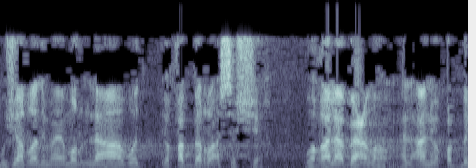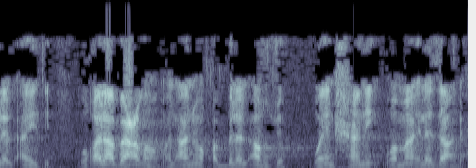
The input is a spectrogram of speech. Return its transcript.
مجرد ما يمر لابد يقبل رأس الشيخ. وغلا بعضهم الآن يقبل الأيدي وغلا بعضهم الآن يقبل الأرجل وينحني وما إلى ذلك.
